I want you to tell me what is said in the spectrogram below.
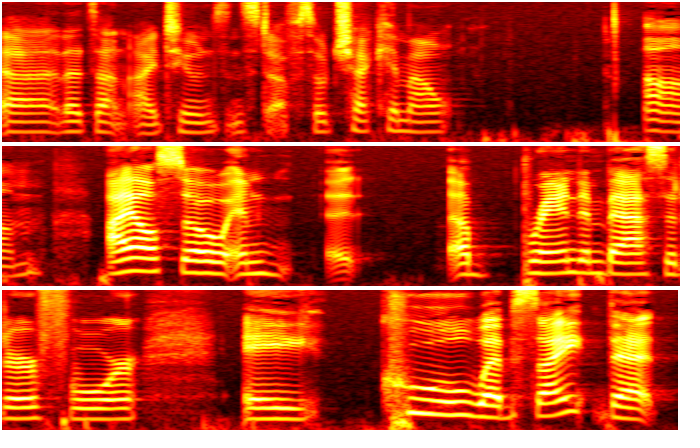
Uh, that's on iTunes and stuff. So check him out. Um, I also am a, brand ambassador for a cool website that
